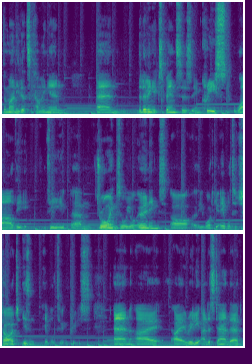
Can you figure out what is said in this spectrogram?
the money that's coming in, and the living expenses increase while the the um, drawings or your earnings are what you're able to charge isn't able to increase and I I really understand that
